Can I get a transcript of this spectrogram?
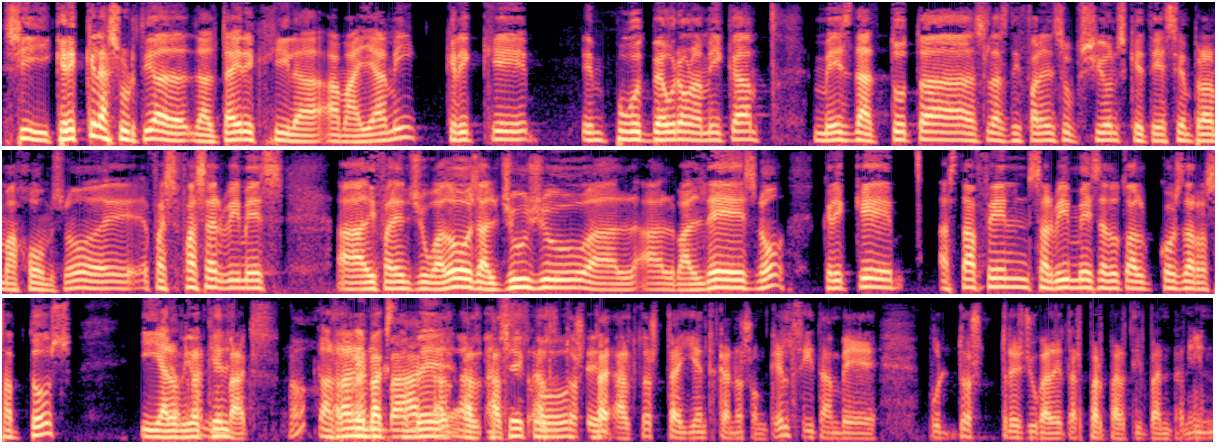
Sí, crec que la sortida del- del Tyreek Hill a, a Miami, crec que hem pogut veure una mica més de totes les diferents opcions que té sempre el Mahomes. No? Eh, fa, fa servir més a diferents jugadors, el Juju, el, el Valdés, no? Crec que està fent servir més a tot el cos de receptors i a lo millor que ell... backs, no? Els running backs back, també, el, el el, els, Pacheco, els, dos, sí. els dos tallents que no són Kelsey, també dos, tres jugadetes per partit van tenint.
